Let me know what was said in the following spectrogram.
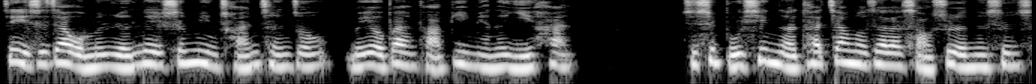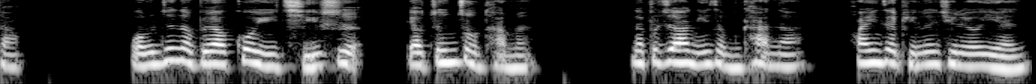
这也是在我们人类生命传承中没有办法避免的遗憾，只是不幸的它降落在了少数人的身上。我们真的不要过于歧视，要尊重他们。那不知道你怎么看呢？欢迎在评论区留言。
